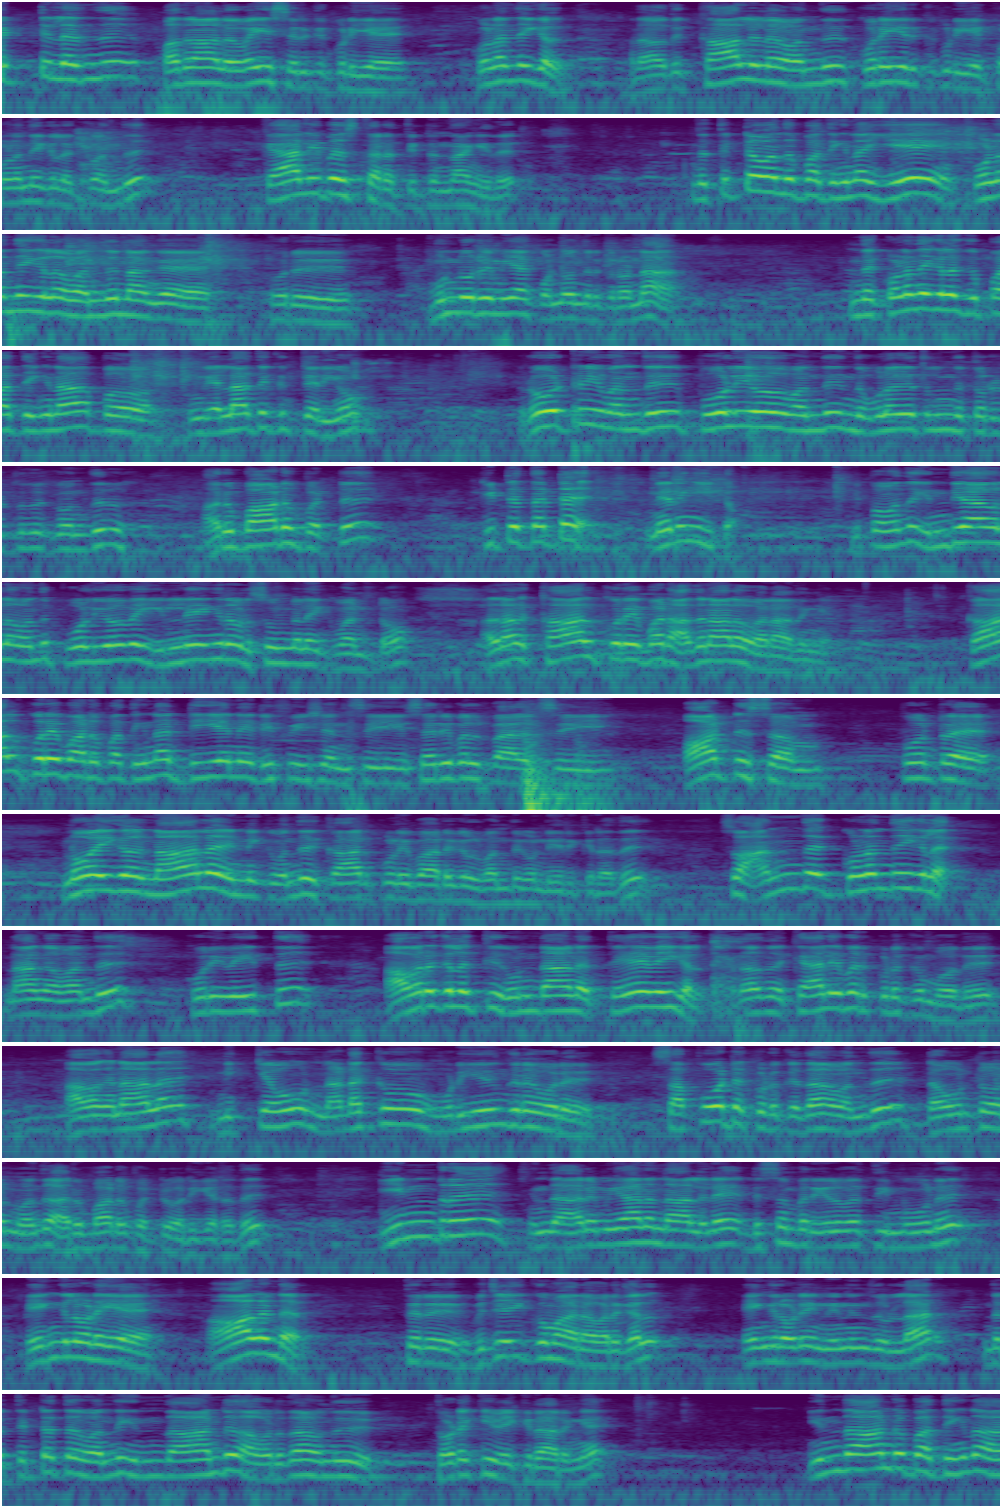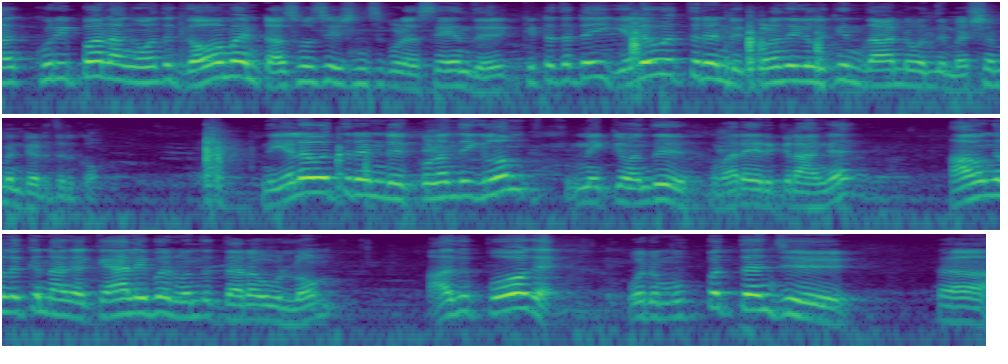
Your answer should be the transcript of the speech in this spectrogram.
எட்டுலேருந்து பதினாலு வயசு இருக்கக்கூடிய குழந்தைகள் அதாவது காலில் வந்து குறை இருக்கக்கூடிய குழந்தைகளுக்கு வந்து கேலிபஸ் தர திட்டம் தாங்க இது. இந்த திட்டம் வந்து பார்த்தீங்கன்னா ஏன் குழந்தைகளை வந்து நாங்கள் ஒரு முன்னுரிமையாக கொண்டு வந்திருக்கிறோன்னா இந்த குழந்தைகளுக்கு பார்த்தீங்கன்னா இப்போ உங்கள் எல்லாத்துக்கும் தெரியும். ரோட்டரி வந்து போலியோ வந்து இந்த உலகத்திலிருந்து தொடர்றதுக்கு வந்து அறுபாடுபட்டு கிட்டத்தட்ட நெருங்கிட்டோம். இப்போ வந்து இந்தியாவில் வந்து போலியோவே இல்லைங்கிற ஒரு சூழ்நிலைக்கு வந்துட்டோம். அதனால் கால் குறைபாடு அதனால் வராதுங்க. கால் குறைபாடு பார்த்தீங்கன்னா DNA deficiency cerebral palsy autism போன்ற நோய்கள்னால இன்றைக்கி வந்து கால் குறைபாடுகள் வந்து கொண்டு இருக்கிறது ஸோ அந்த குழந்தைகளை நாங்கள் வந்து குறிவைத்து அவர்களுக்கு உண்டான தேவைகள் அதாவது கேலிபர் கொடுக்கும்போது அவங்களால நிற்கவும் நடக்கவும் முடியுங்கிற ஒரு சப்போர்ட்டை கொடுக்க தான் வந்து டவுன் டவுன் வந்து அறுபாடுபட்டு வருகிறது. இன்று இந்த அருமையான நாளிலே டிசம்பர் இருபத்தி மூணு எங்களுடைய ஆளுநர் திரு விஜயகுமார் அவர்கள் எங்களுடைய நினைந்துள்ளார் இந்த திட்டத்தை வந்து இந்த ஆண்டு அவர் தான் வந்து தொடக்கி வைக்கிறாருங்க. இந்த ஆண்டு பார்த்தீங்கன்னா குறிப்பாக நாங்கள் வந்து கவர்மெண்ட் அசோசியேஷன்ஸ் கூட சேர்ந்து கிட்டத்தட்ட 72 ரெண்டு குழந்தைகளுக்கு இந்த ஆண்டு வந்து மெஷர்மெண்ட் எடுத்திருக்கோம். இந்த 72 ரெண்டு குழந்தைகளும் இன்றைக்கி வந்து வர இருக்கிறாங்க. அவங்களுக்கு நாங்கள் கேலிபர் வந்து தர உள்ளோம். அது போக ஒரு முப்பத்தஞ்சு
